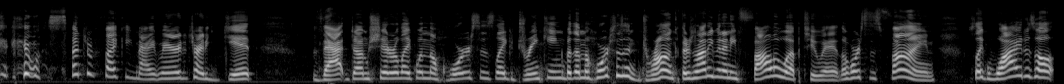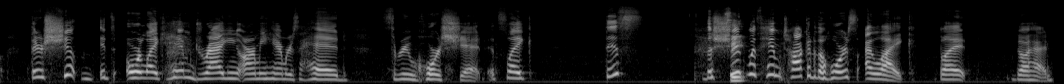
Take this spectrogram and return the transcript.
it was such a fucking nightmare to try to get that dumb shit. Or like when the horse is like drinking, but then the horse isn't drunk. There's not even any follow up to it. The horse is fine. It's like, why does all there's shit? It's or like him dragging Armie Hammer's head through horse shit. It's like this, the shit See- with him talking to the horse, I like, but go ahead.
